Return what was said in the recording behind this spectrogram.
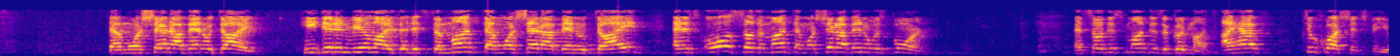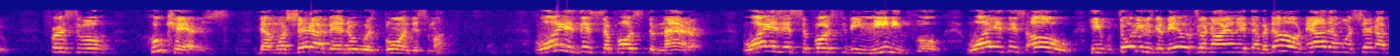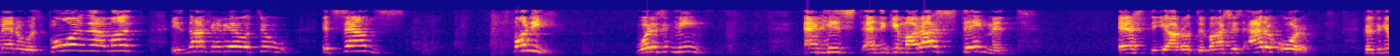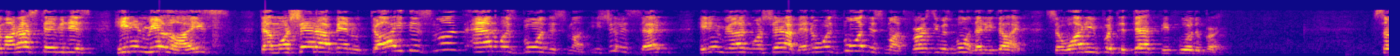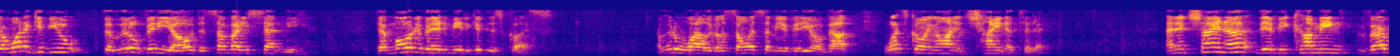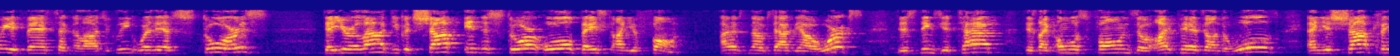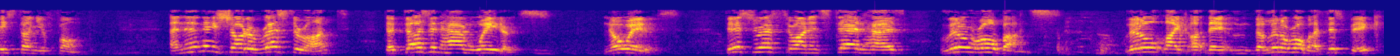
that Moshe Rabbeinu died. He didn't realize that it's the month that Moshe Rabbeinu died, and it's also the month that Moshe Rabbeinu was born. And so this month is a good month. I have two questions for you. First of all, who cares? that Moshe Rabbeinu was born this month. Why is this supposed to matter? Why is this supposed to be meaningful? Why is this, oh, he thought he was going to be able to annihilate them, but no, now that Moshe Rabbeinu was born that month, he's not going to be able to. It sounds funny. What does it mean? And his, and the Gemara's statement, asked the Yaarot Devash, is out of order. Because the Gemara's statement is, he didn't realize that Moshe Rabbeinu died this month and was born this month. He should have said he didn't realize Moshe Rabbeinu was born this month. First he was born, then he died. So why do you put the death before the birth? So I want to give you the little video that somebody sent me that motivated me to give this class. A little while ago, someone sent me a video about what's going on in China today. And in China, they're becoming very advanced technologically, where they have stores that you're allowed, you could shop in the store all based on your phone. I don't know exactly how it works. There's things you tap, there's like almost phones or iPads on the walls, and you shop based on your phone. And then they showed a restaurant that doesn't have waiters. No waiters. This restaurant instead has little robots. Little, like, uh, they, the little robots, this big.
